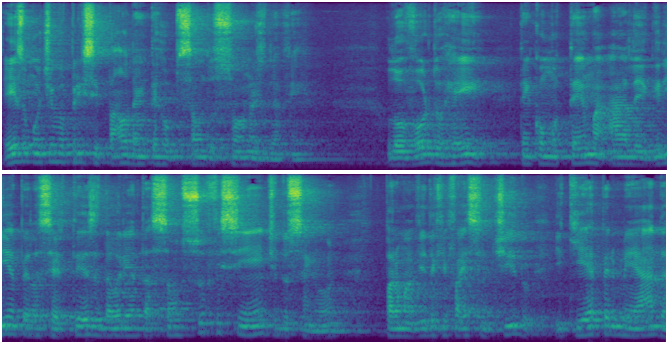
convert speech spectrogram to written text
Eis o motivo principal da interrupção do sono de Davi. O louvor do rei tem como tema a alegria pela certeza da orientação suficiente do Senhor para uma vida que faz sentido e que é permeada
